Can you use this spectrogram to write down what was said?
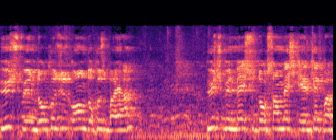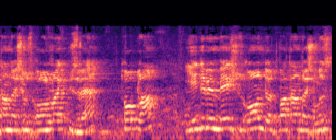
3919 bayan, 3595 erkek vatandaşımız olmak üzere toplam 7514 vatandaşımız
